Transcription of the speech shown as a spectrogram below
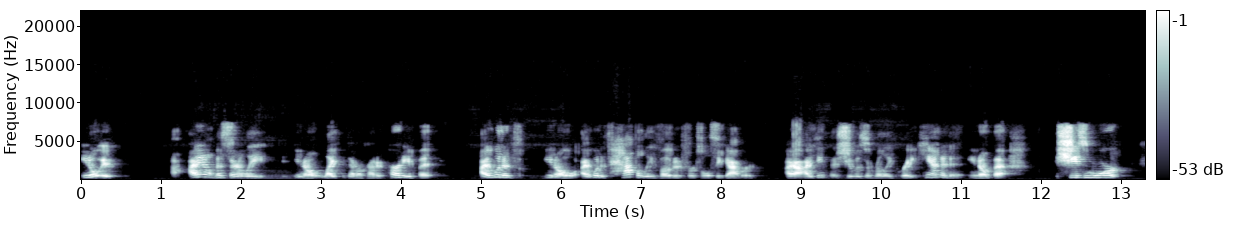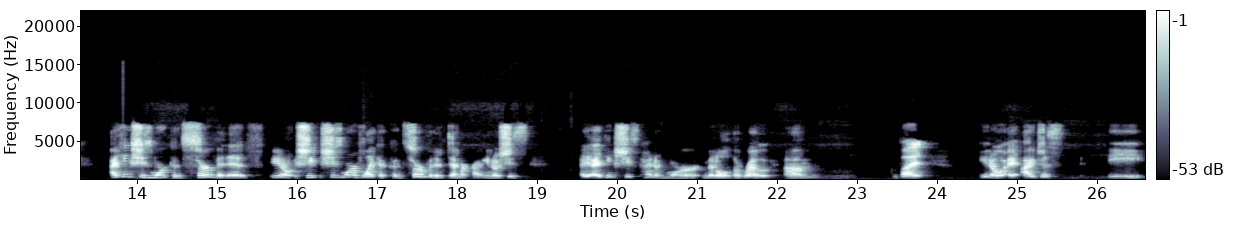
you know, it, I don't necessarily you know, like the Democratic Party, but I would have, you know, I would have happily voted for Tulsi Gabbard. I, I think that she was a really great candidate, you know, but she's more, I think she's more conservative. You know, she she's more of like a conservative Democrat. You know, she's, I, I think she's kind of more middle of the road. Um, but you know, I, I just the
